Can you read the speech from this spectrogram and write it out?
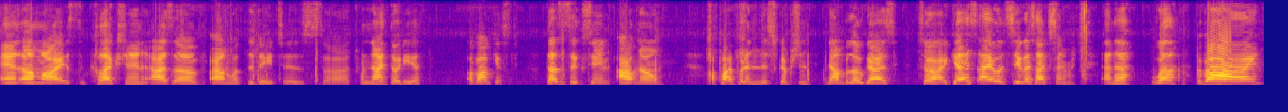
and um, my collection as of I don't know what the date is, uh, 29th, 30th of August, 2016. I don't know. I'll probably put it in the description down below, guys. So I guess I will see you guys next time. And uh, well, bye bye.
